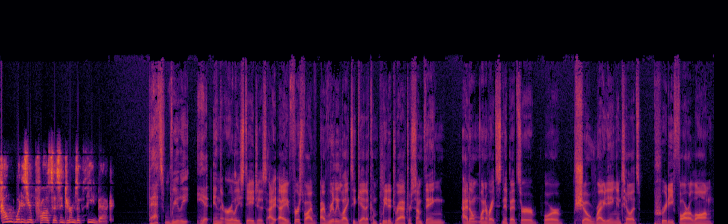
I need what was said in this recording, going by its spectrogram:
how? What is your process in terms of feedback? That's really it in the early stages. I, I first of all, I, I really like to get a completed draft or something. I don't want to write snippets or or show writing until it's pretty far along.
